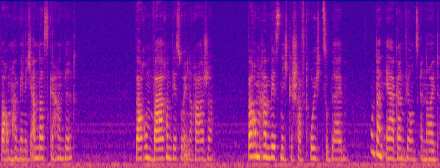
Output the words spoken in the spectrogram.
warum haben wir nicht anders gehandelt? Warum waren wir so in Rage? Warum haben wir es nicht geschafft, ruhig zu bleiben? Und dann ärgern wir uns erneut.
